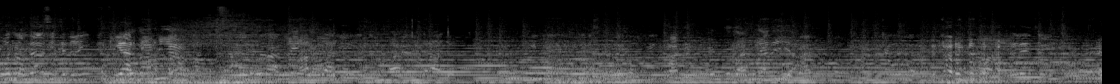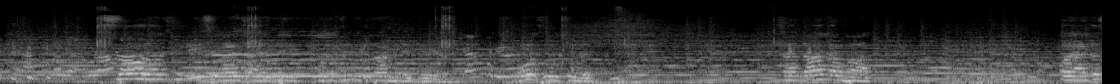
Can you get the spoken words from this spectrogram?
ਉਹਨਾਂ ਦਾ ਅਸੀਂ ਜਿੱਦਾਂ ਇੰਡੀਆ ਦੀ ਇੰਤਜ਼ਾਮੀਆਂ ਦੀ ਯਾਰ सौ की लीड से मैच आए थे बहुत खूबसूरत शानदार नवाद और एट द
